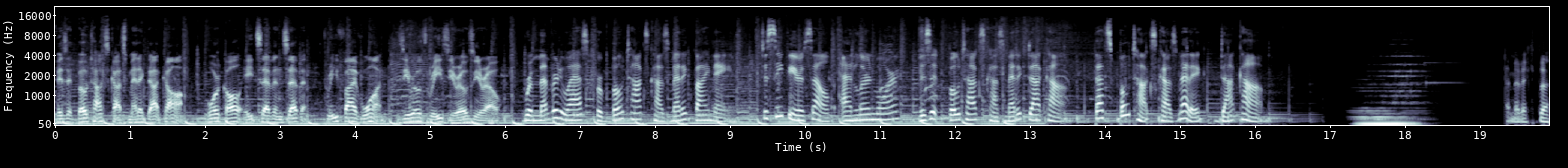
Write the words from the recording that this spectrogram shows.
visit BotoxCosmetic.com or call 877-351-0300. Remember to ask for Botox Cosmetic by name. To see for yourself and learn more, visit BotoxCosmetic.com. That's BotoxCosmetic.com. med vekter.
